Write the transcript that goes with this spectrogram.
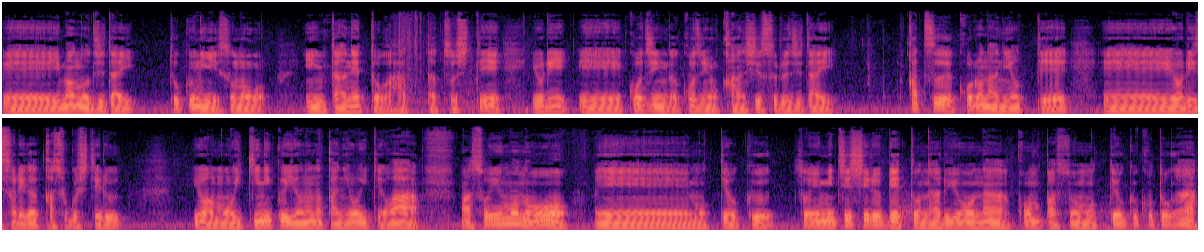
えー、今の時代特にそのインターネットが発達してより、えー、個人が個人を監視する時代かつコロナによって、えー、よりそれが加速してる要はもう生きにくい世の中においては、まあ、そういうものを、えー、持っておくそういう道しるべとなるようなコンパスを持っておくことが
